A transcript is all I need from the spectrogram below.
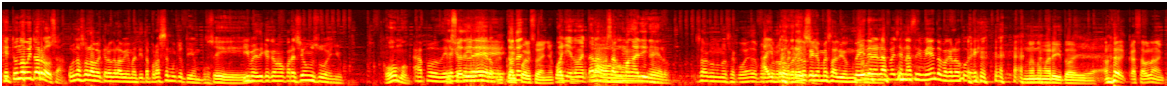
¿Que tú no has visto a Rosa? Una sola vez creo que la vi metita, pero hace mucho tiempo. Sí. Y me dije que me apareció un sueño. ¿Cómo? Ah, pues dile Eso que es te dinero. dé- ¿Cuál ¿Dónde- fue el sueño? ¿Cuál Oye? ¿dónde está la No. Rosa Guzmán hay dinero? ¿Sabes cuando uno se acuerda? Pero, Hay pero progreso. que ella me salió en un Pídele la fecha de nacimiento para que lo juegue. Unos numeritos ahí. Casablanca.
